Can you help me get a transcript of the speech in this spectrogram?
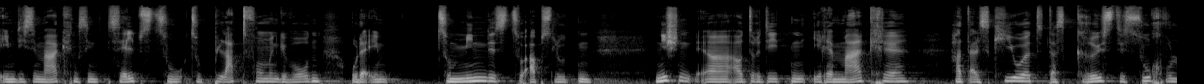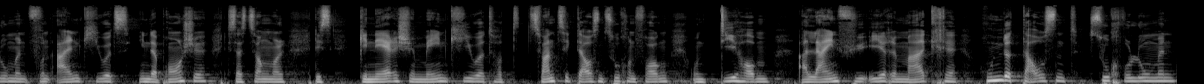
eben diese Marken sind selbst zu, zu Plattformen geworden oder eben zumindest zu absoluten Nischenautoritäten. Äh, Ihre Marke hat als Keyword das größte Suchvolumen von allen Keywords in der Branche. Das heißt, sagen wir mal, das generische Main-Keyword hat 20.000 Suchanfragen und die haben allein für ihre Marke 100.000 Suchvolumen.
